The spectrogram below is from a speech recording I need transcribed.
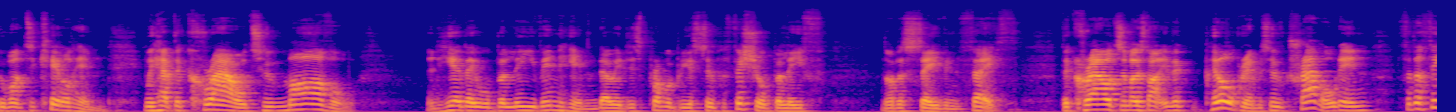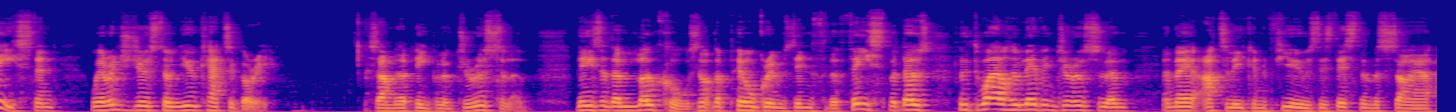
who want to kill him. We have the crowds who marvel, and here they will believe in him, though it is probably a superficial belief, not a saving faith. The crowds are most likely the pilgrims who've travelled in for the feast, and we're introduced to a new category. Some of the people of Jerusalem. These are the locals, not the pilgrims in for the feast, but those who dwell, who live in Jerusalem, and they are utterly confused. Is this the Messiah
